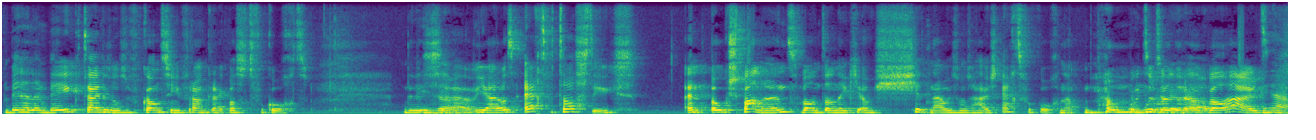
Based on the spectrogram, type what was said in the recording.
Binnen een week tijdens onze vakantie in Frankrijk was het verkocht. Dus eh, ja, dat was echt fantastisch. En ook spannend, want dan denk je, oh shit, nou is ons huis echt verkocht. Nou, nou moeten, moeten we er wel. ook wel uit. Ja.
